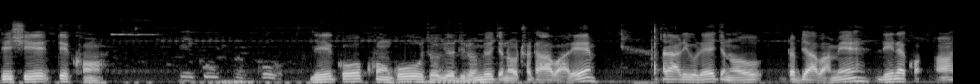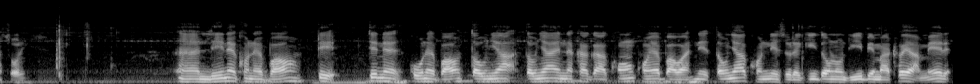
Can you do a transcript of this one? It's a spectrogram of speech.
18ခွန်ဒီကိုဖွင့်ကိုလေးကိုခွန်ကိုဆိုပြီးတော့ဒီလိုမျိုးကျွန်တော်ထွက်ထားပါတယ်အဲ့ဒါလေးကိုလည်းကျွန်တော်တို့တက်ပြပါမယ်လေးနဲ့ခွန်အာ sorry အဲလေးနဲ့ခွန်နဲ့ပေါင်း1 1နဲ့9နဲ့ပေါင်း3ည3ညရဲ့နှစ်ခက်ကခွန်ခွန်ရဲ့ပါဝါ2 3ညခွန်2ဆိုတဲ့ကီးသုံးလုံးဒီအပြင်မှာထွက်ရမယ်တဲ့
